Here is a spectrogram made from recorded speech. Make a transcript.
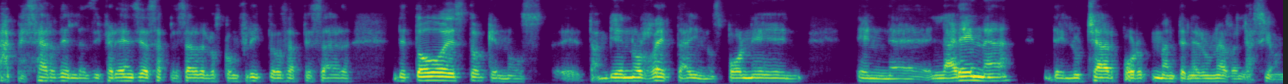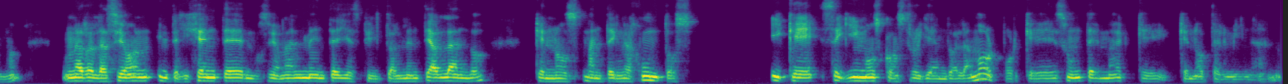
a pesar de las diferencias, a pesar de los conflictos, a pesar de todo esto que nos eh, también nos reta y nos pone en, en eh, la arena de luchar por mantener una relación, ¿no? Una relación inteligente emocionalmente y espiritualmente hablando que nos mantenga juntos y que seguimos construyendo el amor, porque es un tema que, que no termina. ¿no?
